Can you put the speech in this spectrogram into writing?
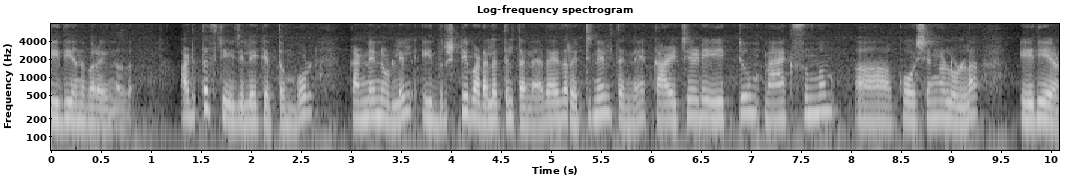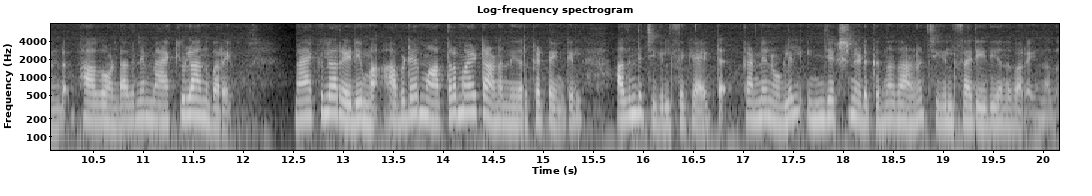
രീതി എന്ന് പറയുന്നത്. അടുത്ത സ്റ്റേജിലേക്ക് എത്തുമ്പോൾ കണ്ണിനുള്ളിൽ ഈ ദൃഷ്ടി പടലത്തിൽ തന്നെ അതായത് റെറ്റിനയിൽ തന്നെ കാഴ്ചയുടെ ഏറ്റവും മാക്സിമം കോശങ്ങളുള്ള ഏരിയയുണ്ട് ഭാഗമുണ്ട്. അതിനെ മാക്യുല എന്ന് പറയും. മാക്യുല റെഡിമ അവിടെ മാത്രമായിട്ടാണ് നീർക്കെട്ടെങ്കിൽ അതിന്റെ ചികിത്സയ്ക്കായിട്ട് കണ്ണിനുള്ളിൽ ഇഞ്ചക്ഷൻ എടുക്കുന്നതാണ് ചികിത്സാ രീതി എന്ന് പറയുന്നത്.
